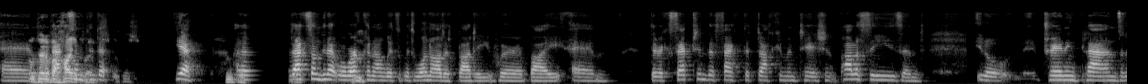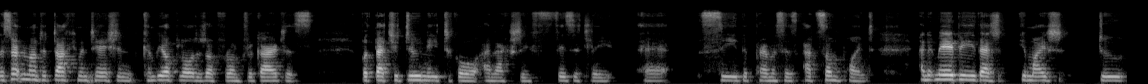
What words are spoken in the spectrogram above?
Um, that's something that, yeah, uh, that's something that we're working on with, with one audit body, whereby um, they're accepting the fact that documentation policies and you know training plans and a certain amount of documentation can be uploaded up front regardless but that you do need to go and actually physically uh, see the premises at some point and it may be that you might do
